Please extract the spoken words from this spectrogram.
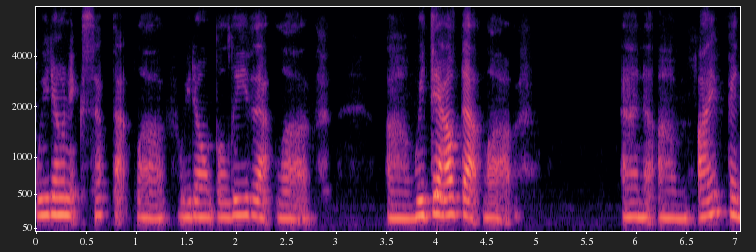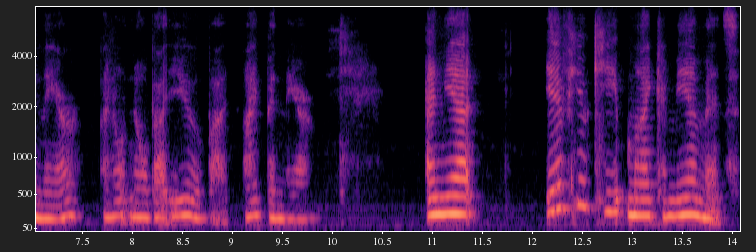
we don't accept that love. We don't believe that love. Uh, we doubt that love. And um, I've been there. I don't know about you, but I've been there. And yet, if you keep my commandments,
